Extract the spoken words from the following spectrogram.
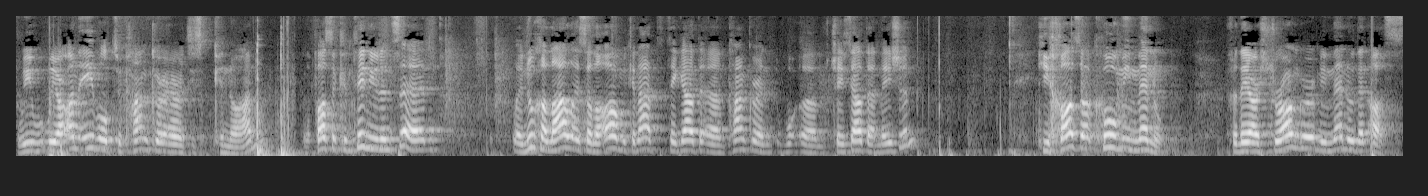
We, we are unable to conquer Eretz Canaan. And the pasuk continued and said, We cannot take out, the, uh, conquer and um, chase out that nation. For they are stronger mimenu than us.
